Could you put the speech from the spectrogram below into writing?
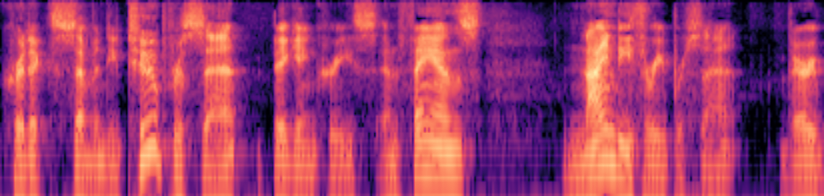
critics 72%, big increase, and fans 93%, very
